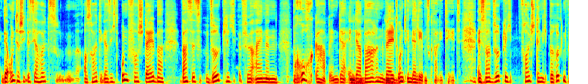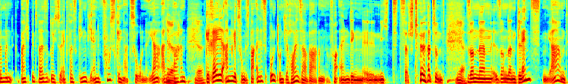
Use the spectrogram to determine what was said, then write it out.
der Unterschied ist ja heut, aus heutiger Sicht unvorstellbar, was es wirklich für einen Bruch gab in der, in der mhm. wahren Welt mhm. und in der Lebensqualität. Es war wirklich vollständig berückend, wenn man beispielsweise durch so etwas ging wie eine Fußgängerzone, ja, alle ja. waren waren ja. grell angezogen. Es war alles bunt und die Häuser waren vor allen Dingen äh, nicht zerstört und ja. sondern sondern glänzten, ja. Und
